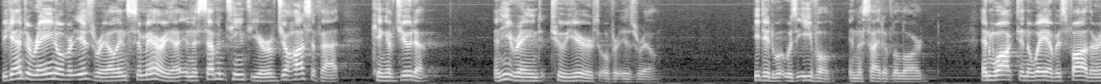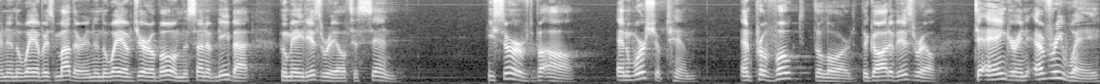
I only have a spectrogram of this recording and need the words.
began to reign over Israel in Samaria in the 17th year of Jehoshaphat, king of Judah, and he reigned two years over Israel. He did what was evil in the sight of the Lord, and walked in the way of his father, and in the way of his mother, and in the way of Jeroboam, the son of Nebat, who made Israel to sin. He served Baal and worshipped him and provoked the Lord, the God of Israel, to anger in every way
